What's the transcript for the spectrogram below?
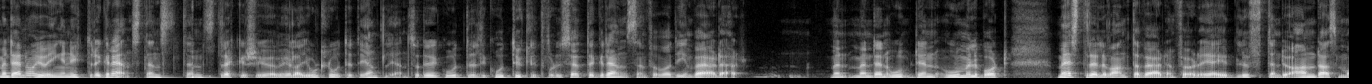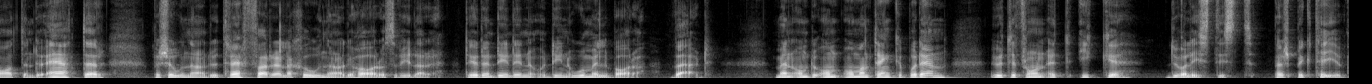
Men den har ju ingen yttre gräns. Den, den sträcker sig över hela jordklotet egentligen. Så det är god, väldigt godtyckligt var du sätter gränsen för vad din värld är. Men, men den, den omedelbart mest relevanta världen för dig är ju luften du andas, maten du äter, personerna du träffar, relationerna du har och så vidare. Det är, den, det är din, din omedelbara värld. Men om, du, om, om man tänker på den utifrån ett icke-dualistiskt perspektiv,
